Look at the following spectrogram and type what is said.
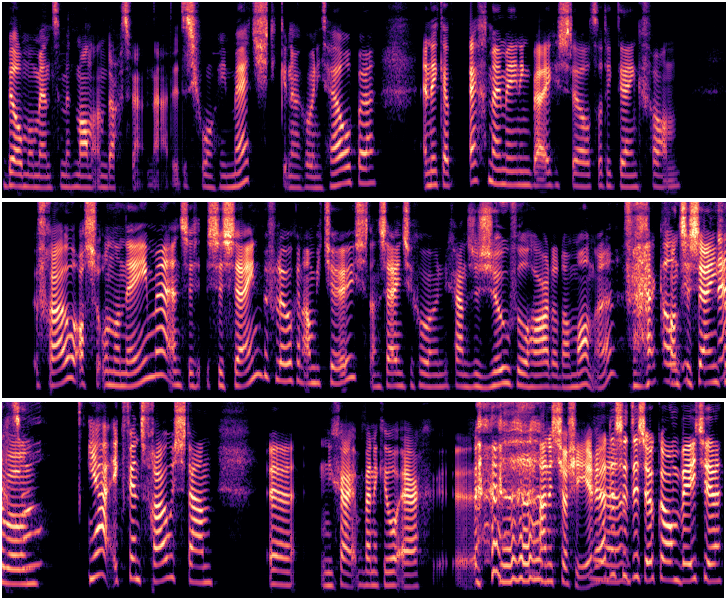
belmomenten met mannen en dachten we: Nou, dit is gewoon geen match. Die kunnen we gewoon niet helpen. En ik heb echt mijn mening bijgesteld dat ik denk van vrouwen, als ze ondernemen en ze, ze zijn bevlogen en ambitieus, dan zijn ze gewoon, gaan ze zoveel harder dan mannen. Vaak. Oh, Want ze zijn gewoon. zo? Ja, ik vind vrouwen staan. eh, nu ga, ben ik heel erg eh, aan het chargeren. Ja. Dus het is ook wel een beetje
